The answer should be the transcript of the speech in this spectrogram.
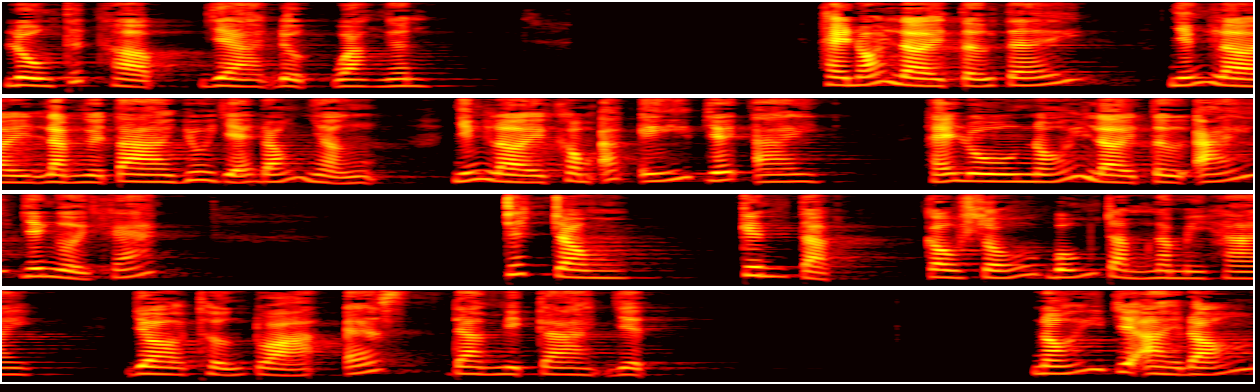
luôn thích hợp và được hoan nghênh. Hãy nói lời tử tế, những lời làm người ta vui vẻ đón nhận, những lời không ác ý với ai. Hãy luôn nói lời từ ái với người khác. Trích trong Kinh tập câu số 452 do Thượng tọa S. Damika dịch. Nói với ai đó,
